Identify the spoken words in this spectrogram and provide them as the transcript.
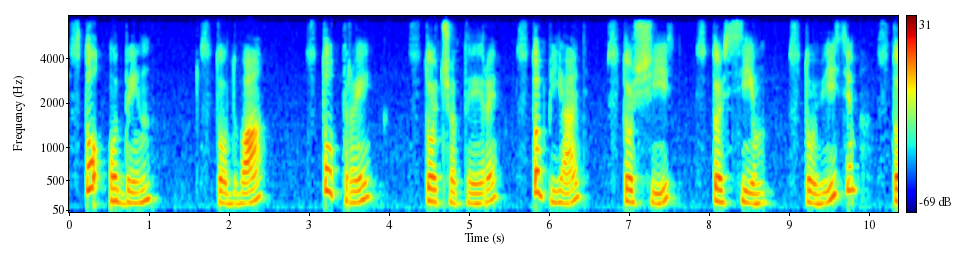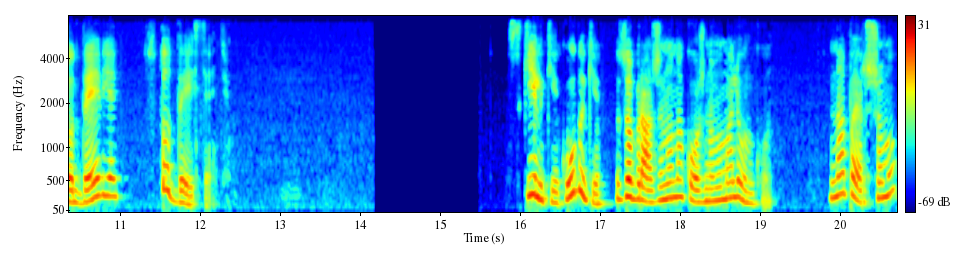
101, 102, 103, 104, 105, 106, 107, 108, 109, 110. Скільки кубиків зображено на кожному малюнку? На першому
